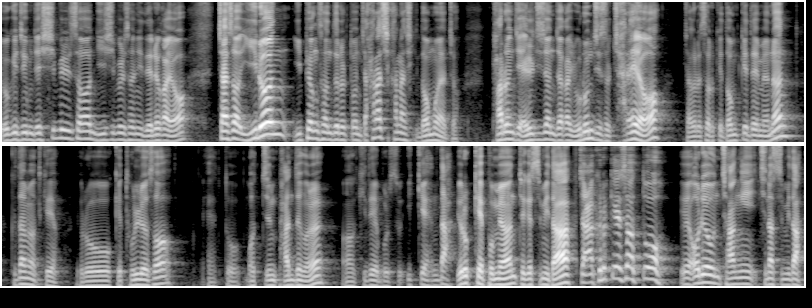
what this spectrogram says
여기 지금 이제 11선, 21선이 내려가요. 자, 그래서 이런 이평선들을 또 이제 하나씩 하나씩 넘어야죠. 바로 이제 LG전자가 요런 짓을 잘해요. 자, 그래서 이렇게 넘게 되면은 그 다음에 어떻게 해요? 이렇게 돌려서 예, 또 멋진 반등을 어, 기대해 볼 수 있게 한다. 이렇게 보면 되겠습니다. 자, 그렇게 해서 또 예, 어려운 장이 지났습니다.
